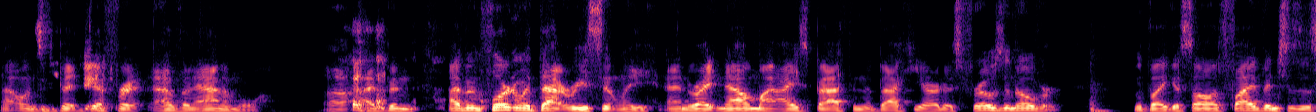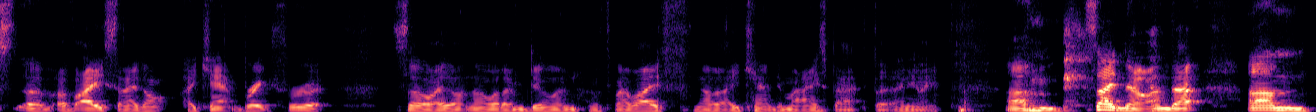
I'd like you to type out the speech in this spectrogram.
that one's a bit different of an animal. Uh, I've been I've been flirting with that recently, and right now my ice bath in the backyard is frozen over with like a solid five inches of, of, ice, and I don't I can't break through it. So I don't know what I'm doing with my life now that I can't do my ice bath. But anyway, um, side note on that. Um,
